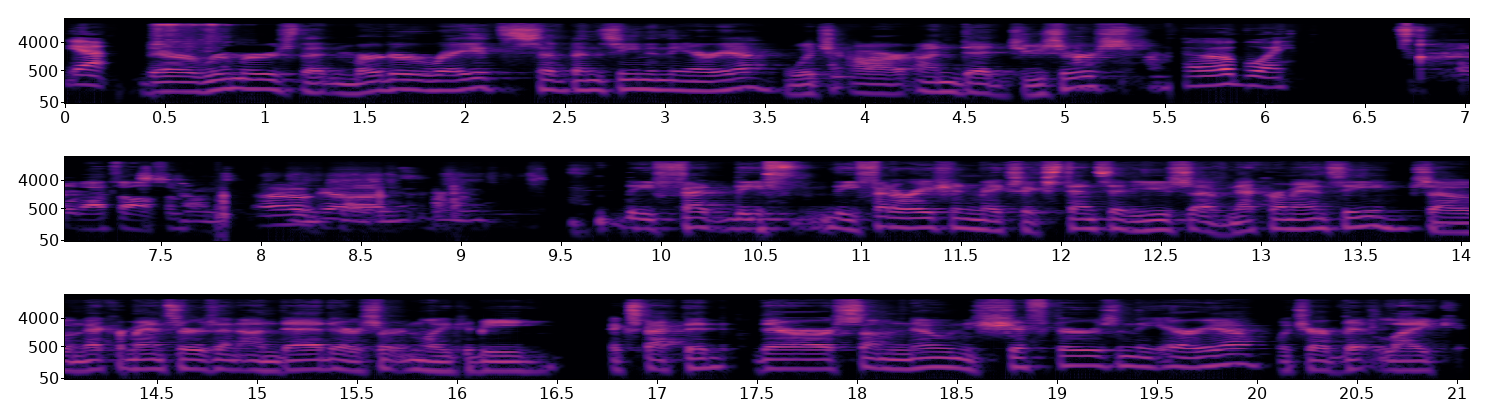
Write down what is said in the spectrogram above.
Yeah. There are rumors that murder wraiths have been seen in the area, which are undead juicers. Oh boy. Oh, that's awesome. Oh god. the Fed, the the Federation makes extensive use of necromancy, so necromancers and undead are certainly to be expected. There are some known shifters in the area, which are a bit like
